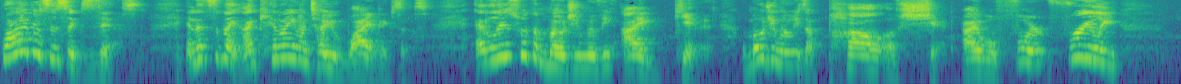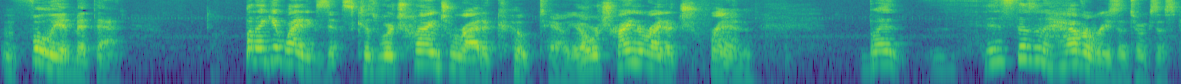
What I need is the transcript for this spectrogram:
why does this exist? And that's the thing, I cannot even tell you why it exists. At least with Emoji Movie, I get it. Emoji Movie's a pile of shit. I will freely, fully admit that. But I get why it exists, because we're trying to ride a coattail, you know, we're trying to ride a trend. But this doesn't have a reason to exist.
